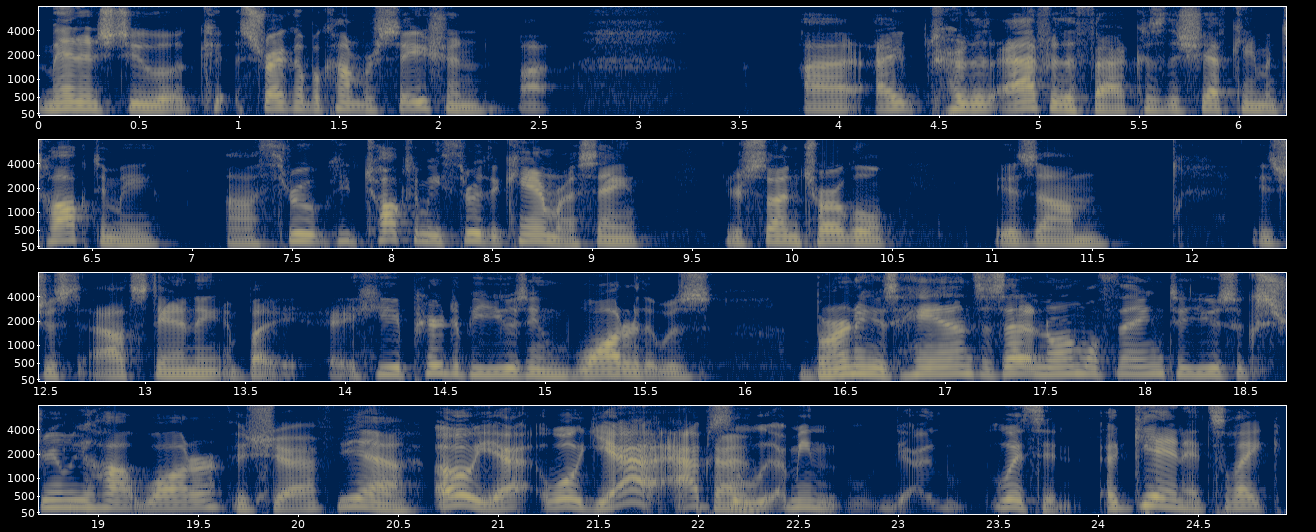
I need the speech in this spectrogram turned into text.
managed to uh, strike up a conversation. Uh, I, I heard this after the fact because the chef came and talked to me uh, through. He talked to me through the camera, saying, "Your son Chorgle is um is just outstanding." But he appeared to be using water that was burning his hands. Is that a normal thing to use extremely hot water? the chef. Yeah. Oh yeah. Well, yeah, absolutely. I mean, listen. Again, it's like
